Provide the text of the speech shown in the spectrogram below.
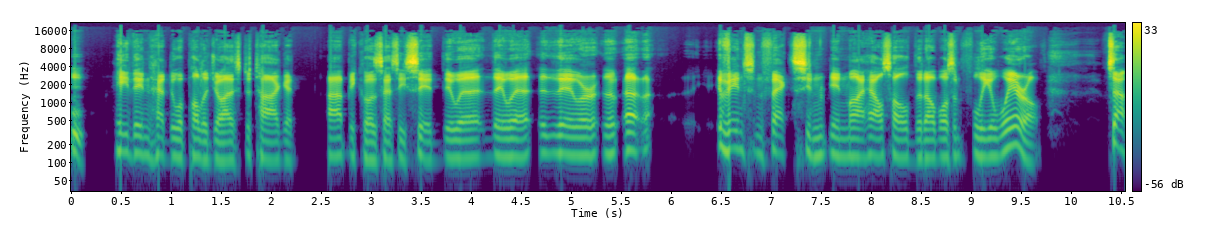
Hmm. He then had to apologise to Target uh, because, as he said, there were there were there were uh, uh, events and facts in, in my household that I wasn't fully aware of. So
